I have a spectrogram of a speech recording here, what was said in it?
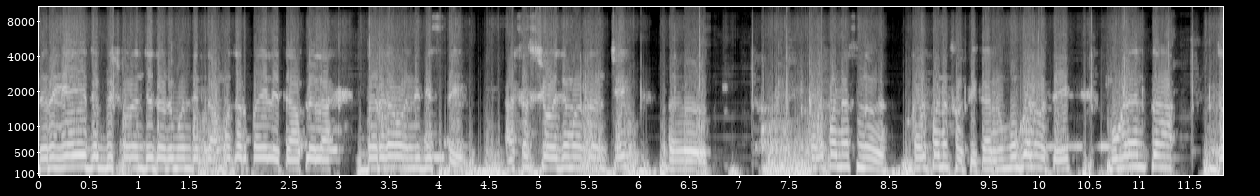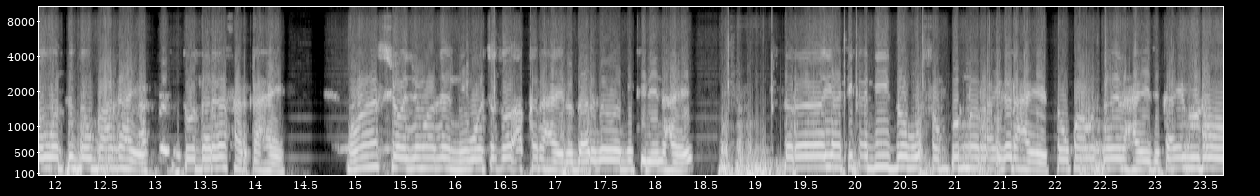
तर हे जगदीश्वरांचे जर मंदिर दामोदर जर पाहिले तर आपल्याला दर्गावानी दिसते. असं शिवाजी महाराजांची अं, कल्पनाच न कल्पनाच होती. कारण मुघल होते. मुघलांचा जो वरती जो भाग आहे तो दर्गा सारखा आहे. म्हणूनच शिवाजी महाराजांनी वरचा जो आकार आहे तो दर्गावरनी केलेला आहे. तर या ठिकाणी जो संपूर्ण रायगड आहे तो पाहून आहे. जे काही व्हिडिओ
